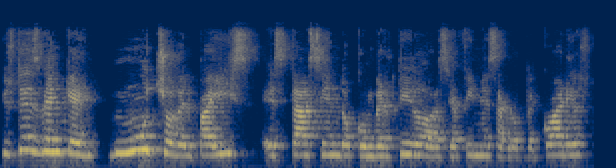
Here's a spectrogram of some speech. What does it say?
Y ustedes ven que mucho del país está siendo convertido hacia fines agropecuarios.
